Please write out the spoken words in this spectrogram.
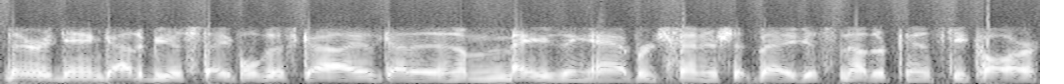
there again, got to be a staple. This guy has got an amazing average finish at Vegas, another Penske car,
